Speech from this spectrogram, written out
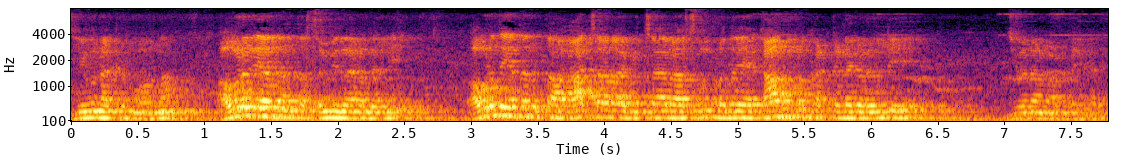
ಜೀವನ ಕ್ರಮವನ್ನು ಅವರದೇ ಆದಂಥ ಸಂವಿಧಾನದಲ್ಲಿ, ಅವರದೇ ಆದಂಥ ಆಚಾರ, ವಿಚಾರ, ಸಂಪ್ರದಾಯ, ಕಾನೂನು ಕಟ್ಟಡಗಳಲ್ಲಿ ಜೀವನ ಮಾಡ್ತಾ ಇದ್ದಾರೆ.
